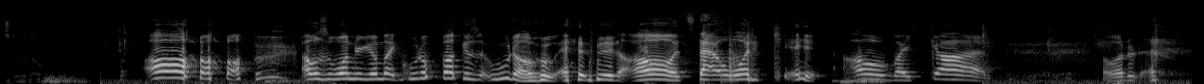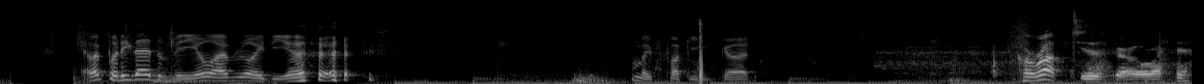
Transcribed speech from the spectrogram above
It's Udo. Oh! I was wondering. I'm like, who the fuck is Udo? And then oh, it's that one kid. Oh my god. I wonder. Am I putting that in the video? I have no idea. oh my fucking god. Corrupt. See this barrel right here?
